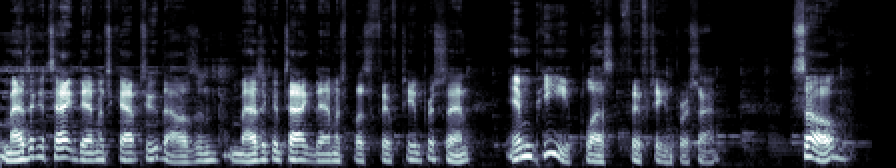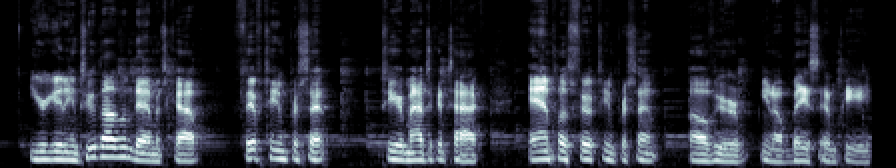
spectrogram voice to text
magic attack damage cap 2000, magic attack damage plus 15%, MP plus 15%. So, you're getting 2000 damage cap, 15% to your magic attack, and plus 15% of your, you know, base MP.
